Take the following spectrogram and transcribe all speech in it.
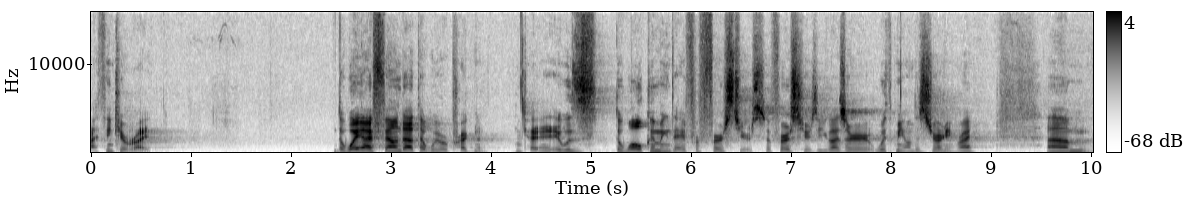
I think you're right. The way I found out that we were pregnant, okay, it was the welcoming day for first years. So, first years, you guys are with me on this journey, right? Um,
